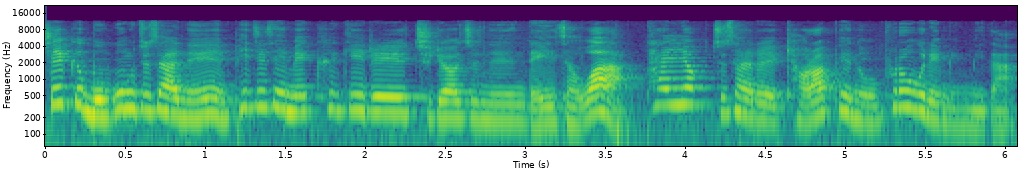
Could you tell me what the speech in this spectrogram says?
실크 모공 주사는 피지샘의 크기를 줄여주는 레이저와 탄력 주사를 결합해 놓은 프로그램입니다.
